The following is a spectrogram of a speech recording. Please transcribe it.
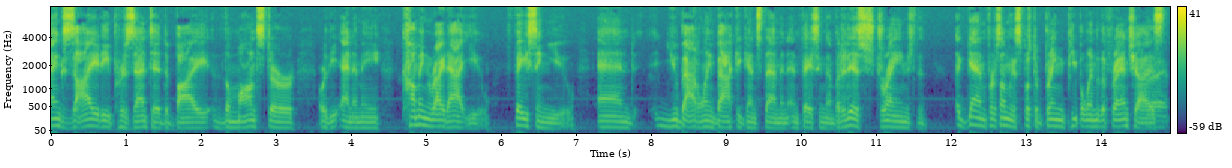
anxiety presented by the monster or the enemy coming right at you, facing you, and you battling back against them and, and facing them. But it is strange that, again, for something that's supposed to bring people into the franchise, Right.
